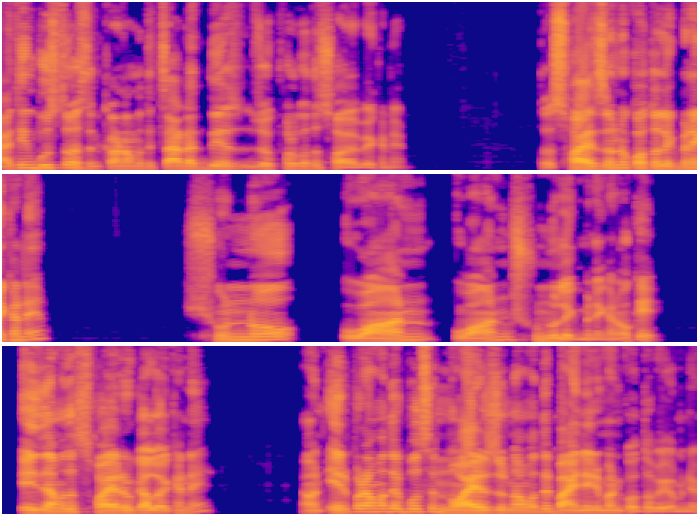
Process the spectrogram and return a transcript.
আই থিঙ্ক বুঝতে পারছেন, কারণ আমাদের চার আর দিয়ে যোগফল কত? ছয় হবে এখানে। তো ছয়ের জন্য কত লিখবেন এখানে? শূন্য ওয়ান ওয়ান শূন্য লিখবেন এখানে ওকে এই যে আমাদের ছয়েরও গেল এখানে। এখন এরপর আমাদের বলছে নয়ের জন্য আমাদের বাইনারি মান কত হবে? মানে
